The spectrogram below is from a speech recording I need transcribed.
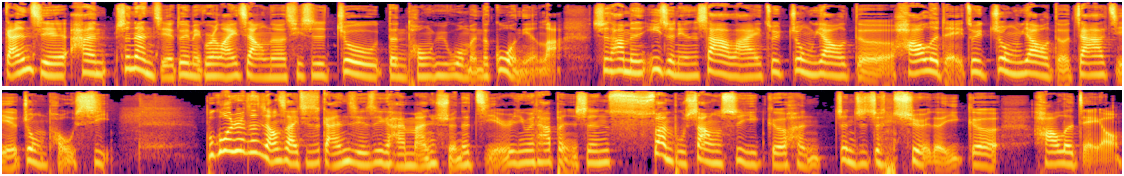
感恩节和圣诞节对美国人来讲呢，其实就等同于我们的过年啦，是他们一整年下来最重要的 holiday，最重要的佳节重头戏。不过认真讲起来，其实感恩节是一个还蛮玄的节日，因为它本身算不上是一个很政治正确的一个 holiday 哦。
